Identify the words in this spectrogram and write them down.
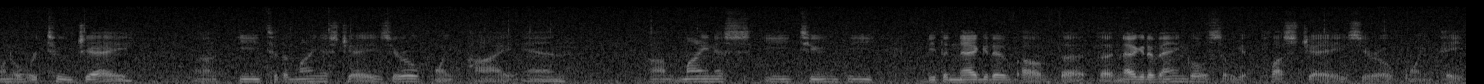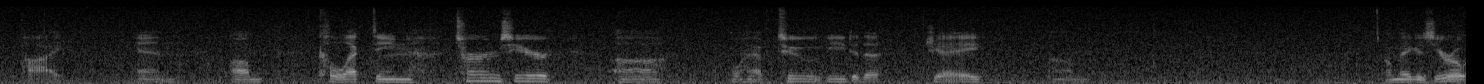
1 over 2j uh, e to the minus j 0 point pi n uh, minus e to the be the negative of the, the negative angle so we get plus j 0 0.8 pi n. Um, collecting terms here uh, we'll have 2e to the j um, omega 0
